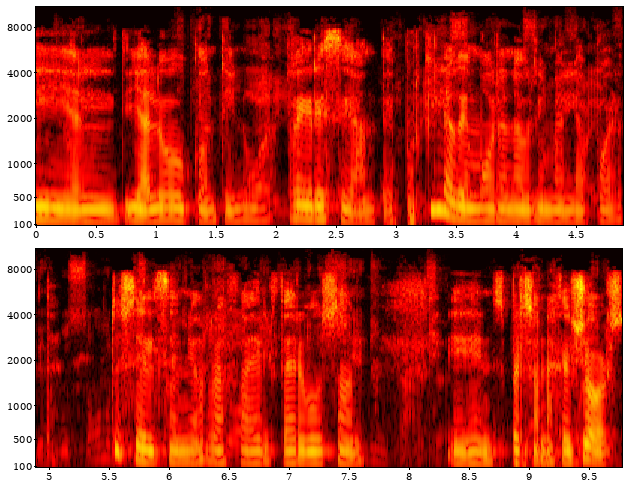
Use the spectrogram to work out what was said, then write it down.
Y el diálogo continúa. Regrese antes. ¿Por qué la demoran a abrirme la puerta? Entonces el señor Rafael Ferguson, en su personaje George,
